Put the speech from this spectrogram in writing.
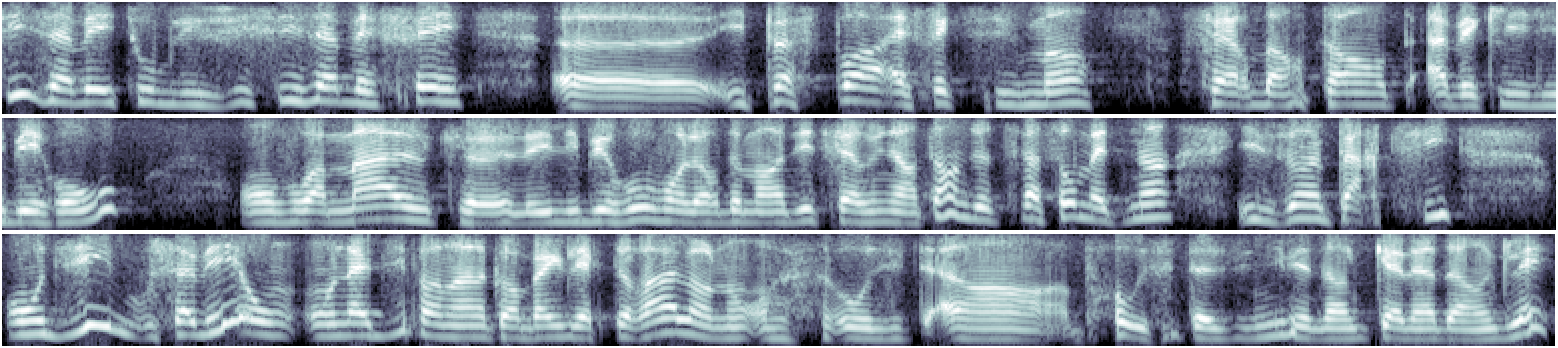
s'ils avaient été obligés, s'ils avaient fait, euh, ils peuvent pas effectivement faire d'entente avec les libéraux. On voit mal que les libéraux vont leur demander de faire une entente. De toute façon, maintenant, ils ont un parti. On dit, vous savez, on, a dit pendant la campagne électorale, aux, pas aux États-Unis, mais dans le Canada anglais,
